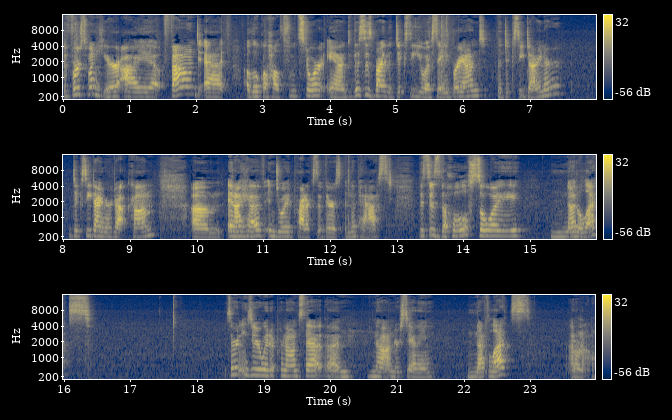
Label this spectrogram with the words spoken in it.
The first one here I found at a local health food store and this is by the Dixie USA brand, the Dixie Diner, dixiediner.com. Um, and I have enjoyed products of theirs in the past. This is the whole soy nuttolets is there an easier way to pronounce that that I'm not understanding? Nutlets? I don't know.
